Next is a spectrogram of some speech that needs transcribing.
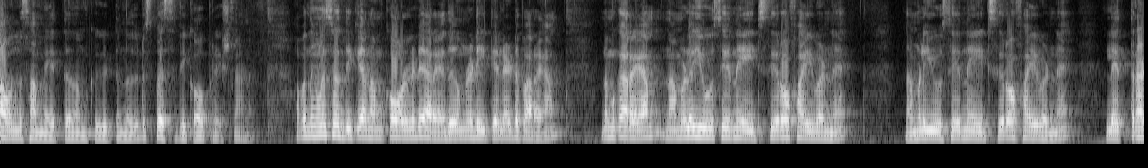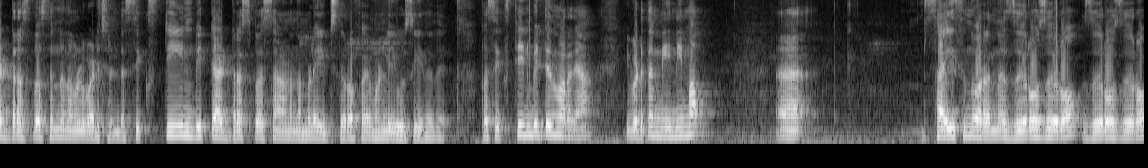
ആവുന്ന സമയത്ത് നമുക്ക് കിട്ടുന്നത് ഒരു സ്പെസിഫിക് ഓപ്പറേഷനാണ് അപ്പോൾ നിങ്ങൾ ശ്രദ്ധിക്കുക നമുക്ക് ഓൾറെഡി അറിയാം. അത് നമ്മൾ ഡീറ്റെയിൽ ആയിട്ട് പറയാം. നമുക്കറിയാം നമ്മൾ യൂസ് ചെയ്യുന്ന എയ്റ്റ് സീറോ ഫൈവ് വണ്ണ് നമ്മൾ യൂസ് ചെയ്യുന്ന എയ്റ്റ് സീറോ ഫൈവ് വണ്ണ് അതിൽ എത്ര അഡ്രസ് ബസ് ഉണ്ട് നമ്മൾ പഠിച്ചിട്ടുണ്ട്. സിക്സ്റ്റീൻ ബിറ്റ് അഡ്രസ് ബസ് ആണ് നമ്മൾ എയ്റ്റ് സീറോ ഫൈവ് വണ്ണിൽ യൂസ് ചെയ്യുന്നത്. അപ്പോൾ സിക്സ്റ്റീൻ ബിറ്റ് എന്ന് പറഞ്ഞാൽ ഇവിടുത്തെ മിനിമം സൈസ് എന്ന് പറയുന്നത് zero zero zero zero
